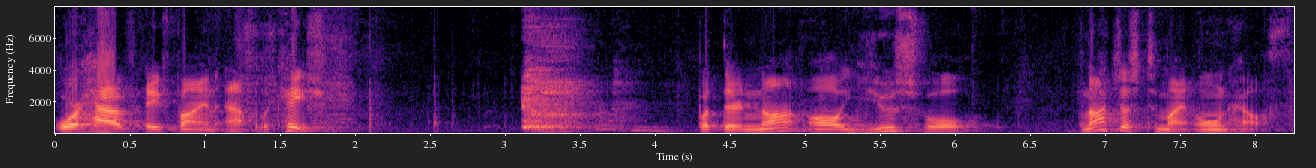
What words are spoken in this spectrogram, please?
or have a fine application. But they're not all useful, not just to my own health,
